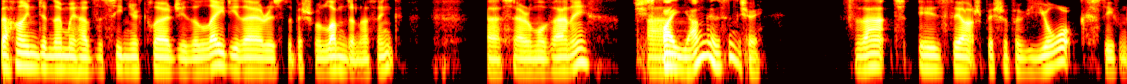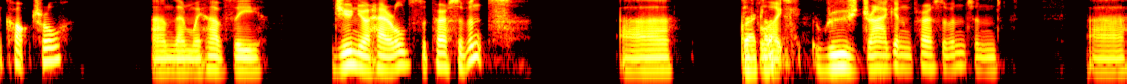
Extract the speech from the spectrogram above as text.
behind him then we have the senior clergy. The lady there is the Bishop of London, I think, uh, Sarah Mullally. She's quite Um, young, isn't she? That is the Archbishop of York, Stephen Cottrell. And then we have the junior heralds, the Pursuivants. Uh, people like Rouge Dragon Pursuivant and uh,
